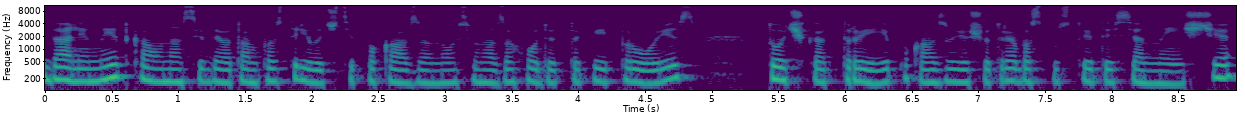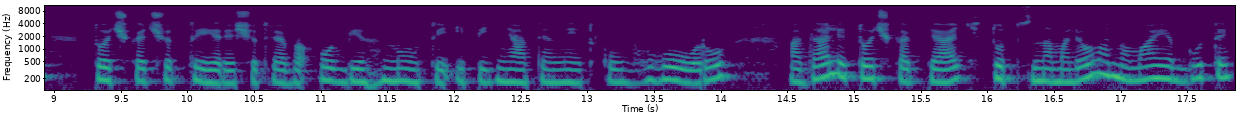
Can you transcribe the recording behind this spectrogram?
Далі нитка у нас іде там по стрілочці показано, ось вона заходить в такий проріз. Точка 3 показує, що треба спуститися нижче. Точка 4, що треба обігнути і підняти нитку вгору. А далі точка 5, тут намальовано має бути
